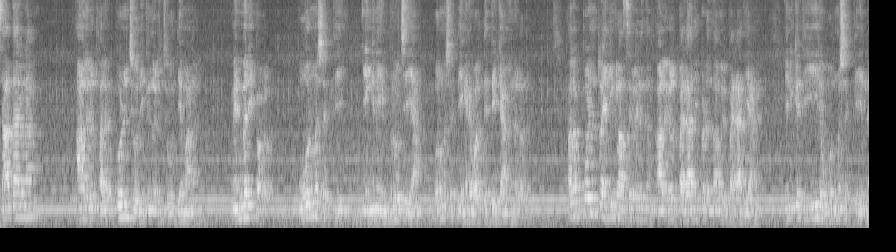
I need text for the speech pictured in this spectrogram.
സാധാരണ ആളുകൾ പലപ്പോഴും ചോദിക്കുന്ന ഒരു ചോദ്യമാണ് മെമ്മറി പവർ ഓർമ്മശക്തി എങ്ങനെ ഇമ്പ്രൂവ് ചെയ്യാം ഓർമ്മശക്തി എങ്ങനെ വർദ്ധിപ്പിക്കാം എന്നുള്ളത് പലപ്പോഴും ട്രെയിനിങ് ക്ലാസ്സുകളിൽ നിന്നും ആളുകൾ പരാതിപ്പെടുന്ന ഒരു പരാതിയാണ്. എനിക്ക് തീരെ ഓർമ്മശക്തിയില്ല.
